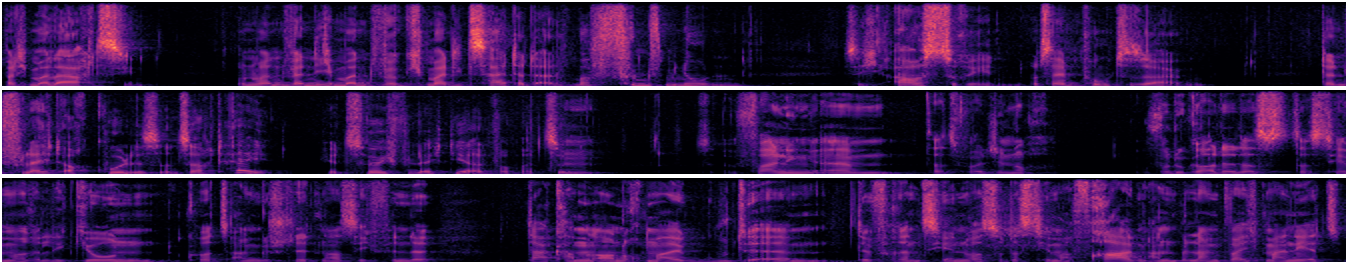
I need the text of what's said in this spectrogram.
manchmal nachziehen. Und man, wenn jemand wirklich mal die Zeit hat, einfach mal fünf Minuten sich auszureden und seinen Punkt zu sagen, dann vielleicht auch cool ist und sagt, hey, jetzt höre ich vielleicht dir einfach mal zu. Mhm. Vor allen Dingen, ähm, dazu wollte ich noch, wo du gerade das, das Thema Religion kurz angeschnitten hast, ich finde, da kann man auch noch mal gut ähm, differenzieren, was so das Thema Fragen anbelangt, weil ich meine jetzt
